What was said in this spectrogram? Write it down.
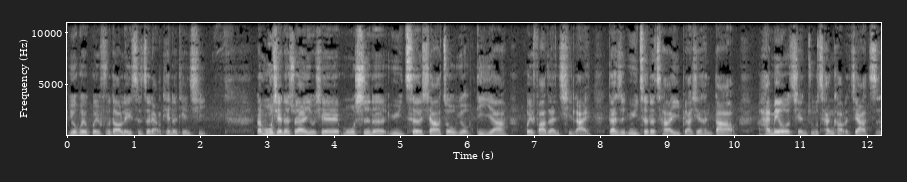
又会恢复到类似这两天的天气。那目前呢，虽然有些模式呢预测下周有低压会发展起来，但是预测的差异表现很大哦，还没有显著参考的价值，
